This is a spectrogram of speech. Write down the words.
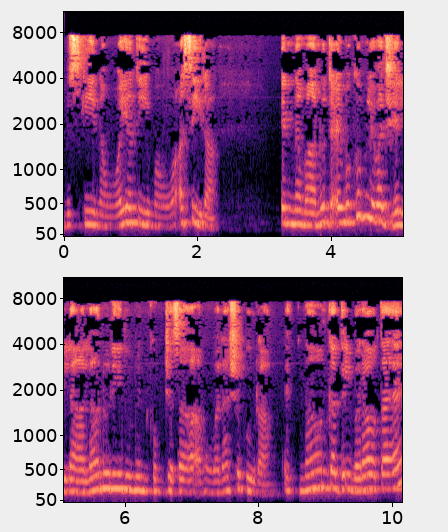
مسکین و یتیم و اسیرا انما نطعمکم لوجه اللہ لا نريد منکم جزاء ولا شکورا اتنا ان کا دل بھرا ہوتا ہے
